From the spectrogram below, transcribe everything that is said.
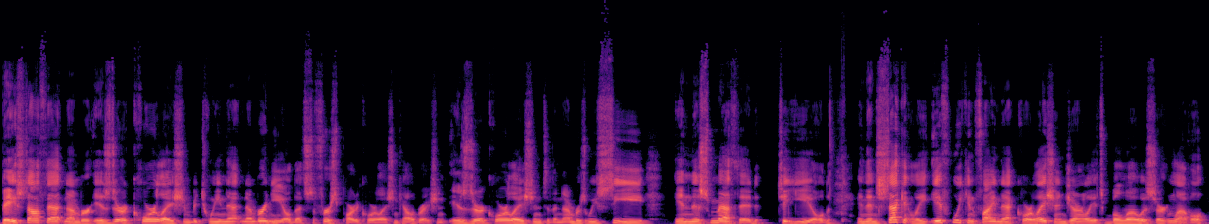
based off that number, is there a correlation between that number and yield? That's the first part of correlation calibration. Is there a correlation to the numbers we see in this method to yield? And then, secondly, if we can find that correlation, generally it's below a certain level.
